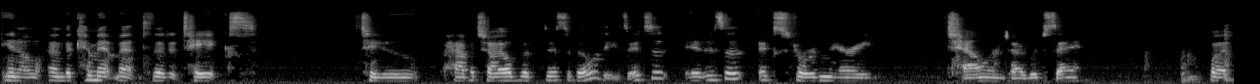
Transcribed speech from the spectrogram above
you know and the commitment that it takes to have a child with disabilities it's a it is an extraordinary challenge i would say but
